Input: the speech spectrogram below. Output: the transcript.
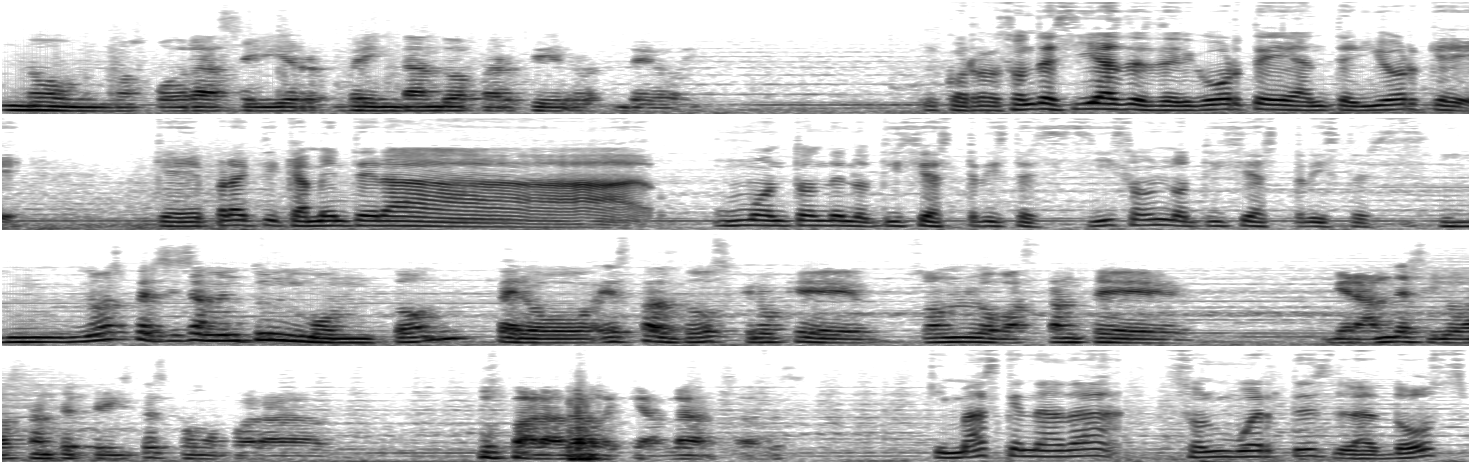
no nos podrá seguir brindando a partir de hoy. Con razón decías desde el corte anterior que, que prácticamente era un montón de noticias tristes. Sí, son noticias tristes. No es precisamente un montón, pero estas dos creo que son lo bastante grandes y lo bastante tristes como para pues para dar de qué hablar, ¿sabes? Y más que nada son muertes las dos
